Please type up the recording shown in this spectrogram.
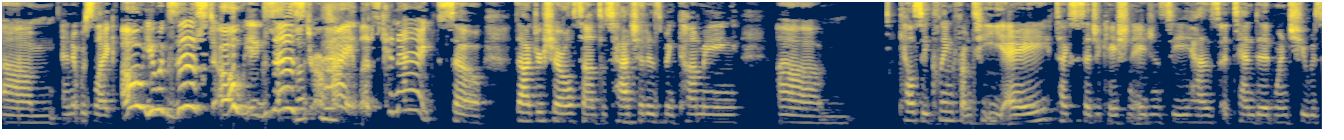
um, and it was like, oh, you exist. Oh, we exist. All right, let's connect. So Dr. Cheryl Santos Hatchett has been coming. Um, Kelsey Kling from TEA, Texas Education Agency, has attended when she was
